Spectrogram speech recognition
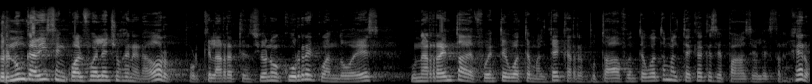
Pero nunca dicen cuál fue el hecho generador, porque la retención ocurre cuando es una renta de fuente guatemalteca, reputada fuente guatemalteca que se paga hacia el extranjero.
